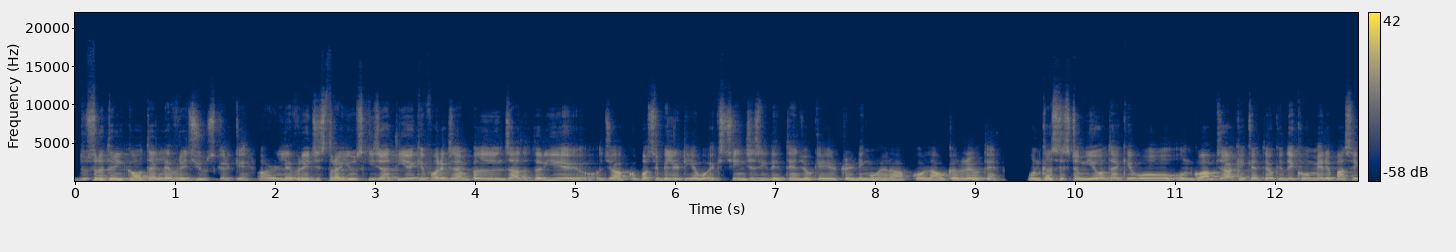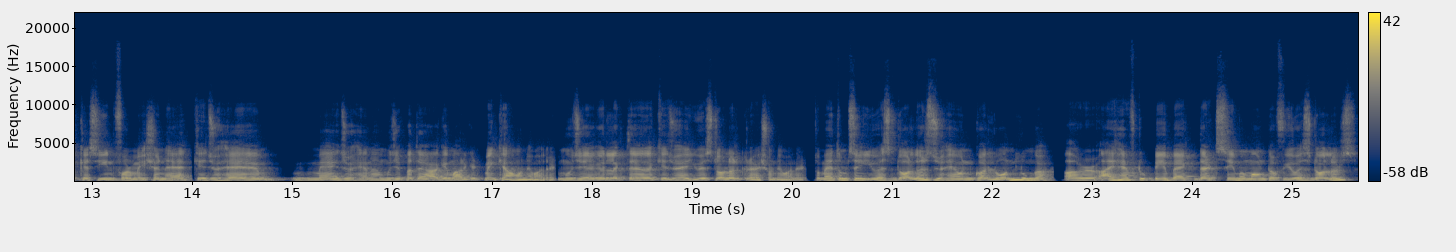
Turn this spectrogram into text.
دوسرا طریقہ ہوتا ہے لیوریج یوز کر کے۔ اور لیوریج اس طرح یوز کی جاتی ہے کہ فار ایگزامپل زیادہ تر یہ جو آپ کو پاسبلٹی ہے وہ ایکسچینجز ہی دیتے ہیں جو کہ ٹریڈنگ وغیرہ آپ کو الاؤ کر رہے ہوتے ہیں۔ ان کا سسٹم یہ ہوتا ہے کہ وہ ان کو آپ جا کے کہتے ہو کہ دیکھو میرے پاس ایک ایسی انفارمیشن ہے کہ جو ہے میں جو ہے نا مجھے پتا ہے آگے مارکیٹ میں کیا ہونے والا ہے۔ مجھے اگر لگتا ہے کہ جو ہے یو ایس ڈالر کریش ہونے والا ہے تو میں تم سے یو ایس ڈالر جو ہے ان کا لون لوں گا اور I have to pay back that same amount of U S dollars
